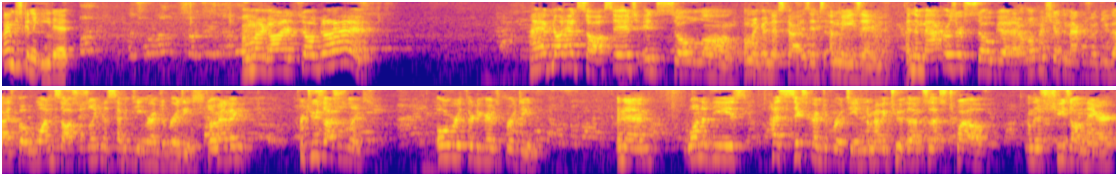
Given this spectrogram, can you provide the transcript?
I'm just gonna eat it. Oh my god, it's so good! I have not had sausage in so long. Oh my goodness, guys, it's amazing. And the macros are so good. I don't know if I shared the macros with you guys, but one sausage link has 17 grams of protein. So I'm having for two sausage links, over 30 grams of protein. And then one of these has six grams of protein, and I'm having two of them, so that's 12. And there's cheese on there.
